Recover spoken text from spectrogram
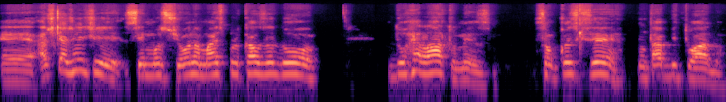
É, acho que a gente se emociona mais por causa do, do relato mesmo. São coisas que você não está habituado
